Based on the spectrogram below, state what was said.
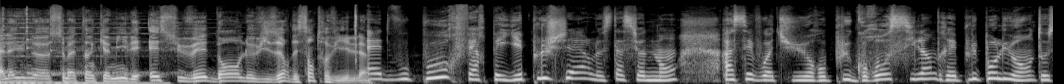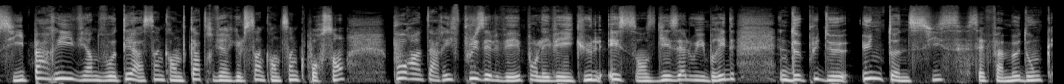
Elle a une ce matin, Camille, les SUV dans le viseur des centres-villes. Êtes-vous pour faire payer plus cher le stationnement à ces voitures, aux plus grosses cylindrées, plus polluantes aussi? Paris vient de voter à 54,55% pour un tarif plus élevé pour les véhicules essence, diesel ou hybride de plus de 1 tonne 6, ces fameux donc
